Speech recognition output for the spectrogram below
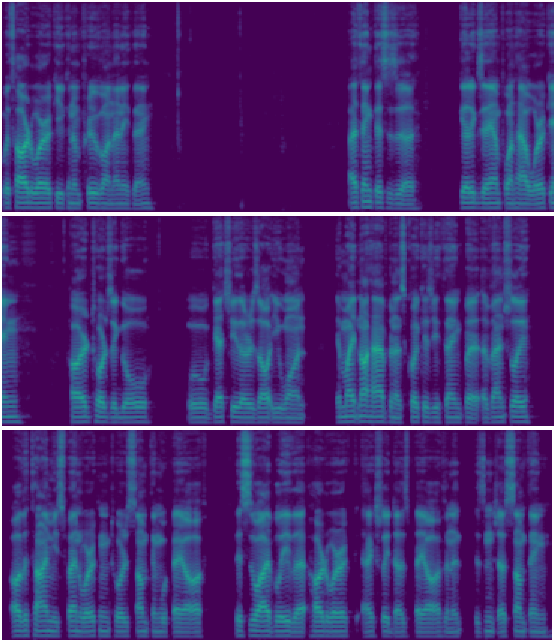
with hard work, you can improve on anything. I think this is a good example on how working hard towards a goal will get you the result you want. It might not happen as quick as you think, but eventually, all the time you spend working towards something will pay off. This is why I believe that hard work actually does pay off and it isn't just something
